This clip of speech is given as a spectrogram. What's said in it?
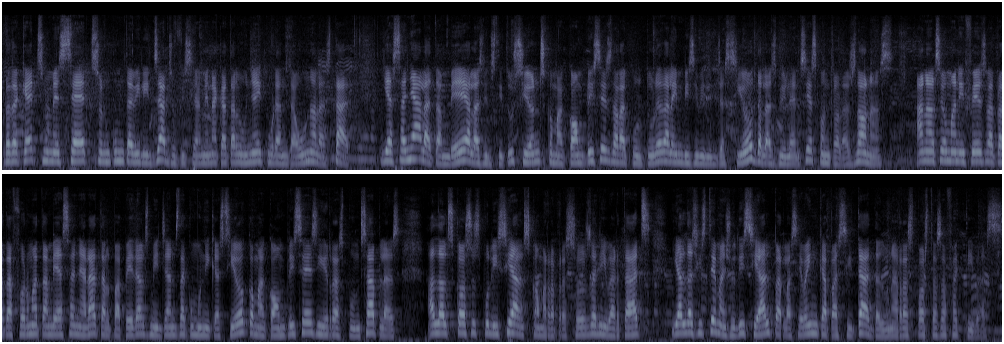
però d'aquests només 7 són comptabilitzats oficialment a Catalunya i 41 a l'estat. I assenyala també a les institucions com a còmplices de la cultura de la invisibilització de les violències contra les dones. En el seu manifest, la plataforma també ha assenyalat el paper dels mitjans de comunicació com a còmplices i responsables, el dels cossos policials com a repressors de llibertats i el del sistema judicial per la seva incapacitat de donar respostes efectives.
